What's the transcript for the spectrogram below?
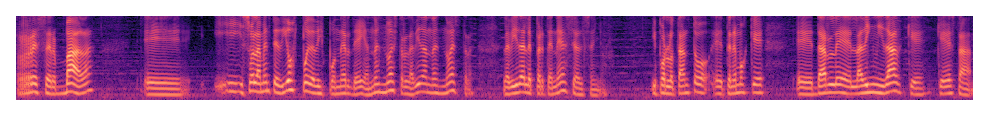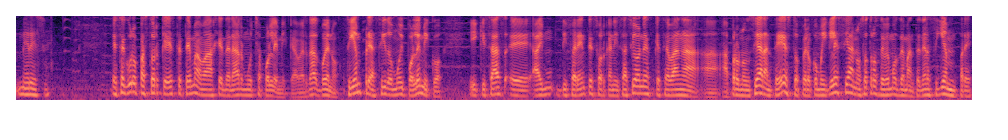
reservada eh, y solamente Dios puede disponer de ella. No es nuestra, la vida no es nuestra. La vida le pertenece al Señor. Y por lo tanto eh, tenemos que darle la dignidad que, que ésta merece. Es seguro, pastor, que este tema va a generar mucha polémica, ¿verdad? Bueno, siempre ha sido muy polémico y quizás eh, hay diferentes organizaciones que se van a, pronunciar ante esto, pero como iglesia nosotros debemos de mantener siempre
